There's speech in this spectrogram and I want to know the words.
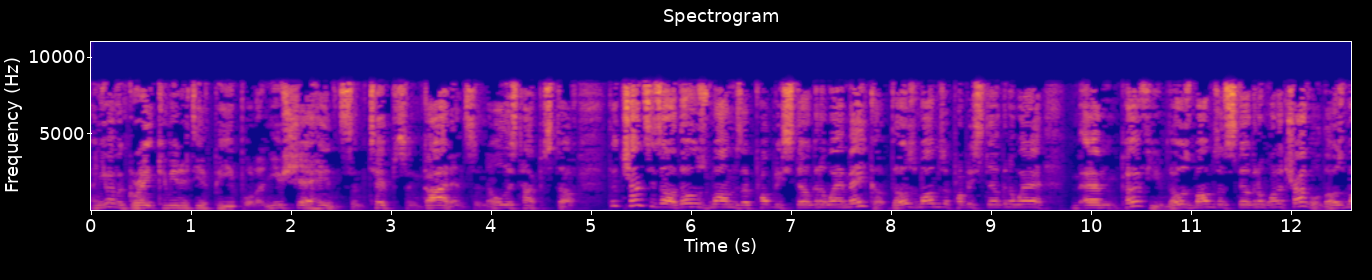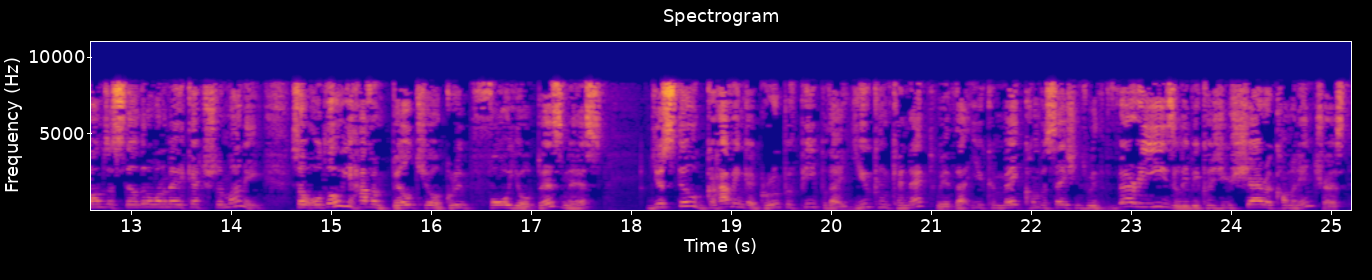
and you have a great community of people and you share hints and tips and guidance and all this type of stuff, the chances are those mums are probably still going to wear makeup. Those mums are probably still going to wear um, perfume. Those mums are still going to want to travel. Those mums are still going to want to make extra money. So although you haven't built your group for your business, you're still having a group of people that you can connect with, that you can make conversations with very easily because you share a common interest,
